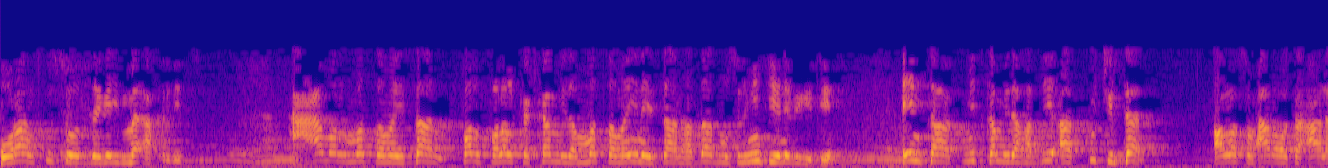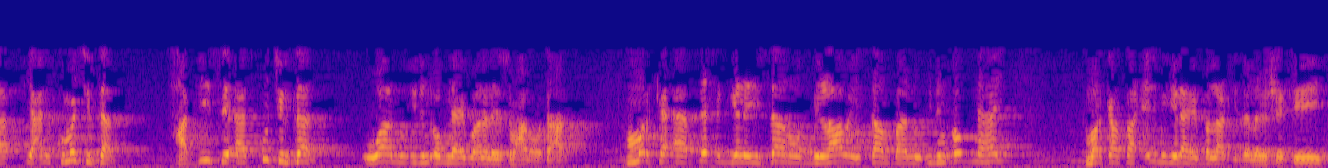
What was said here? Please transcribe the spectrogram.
qur'aan ku soo degay ma akridid camal ma samaysaan fal falalka ka mida ma samaynaysaan haddaad muslimiinta iyo nebigii tihiin intaas mid ka mida haddii aad ku jirtaan alla subxaana wa tacaala yani kuma jirtaan. Haddiise aad ku jirtaan waanu idin ognahay bu alla lehy subxaana wa tacaala marka aad dhex gelaysaan ood bilaabaysaan baanu idin ognahay markaasaa cilmiga ilaahay ballaadhkiisa laga sheekeeyey.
